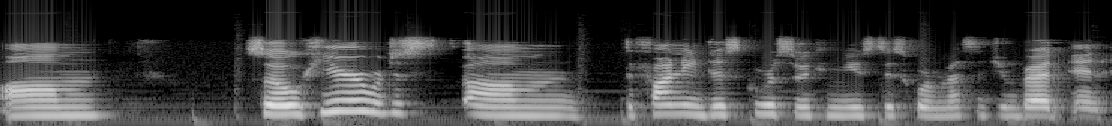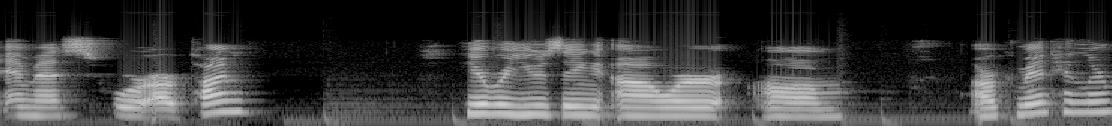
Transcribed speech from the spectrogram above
um, so here we're just um, defining Discord so we can use Discord message embed and MS for our time. Here we're using our um, our command handler,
